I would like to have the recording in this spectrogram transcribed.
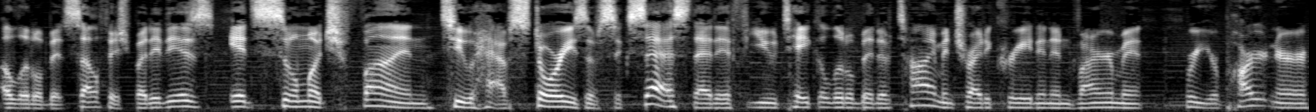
a little bit selfish, but it is it's so much fun to have stories of success that if you take a little bit of time and try to create an environment for your partner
